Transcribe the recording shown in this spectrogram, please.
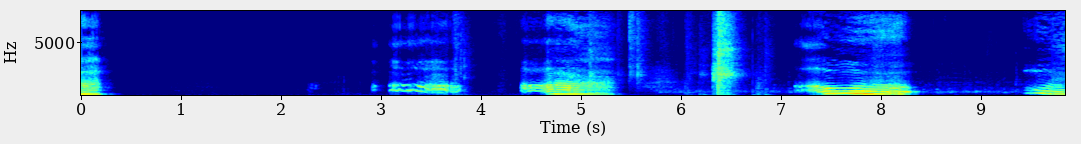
아. 아. 어우. 우.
